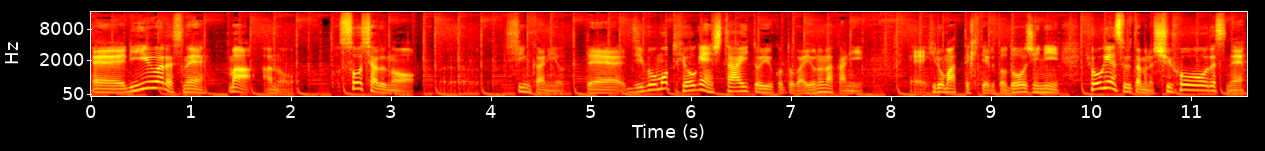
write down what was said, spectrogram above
えー理由はですねまああのソーシャルの進化によって自分をもっと表現したいということが世の中に、えー広まってきていると同時に表現するための手法ですね。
